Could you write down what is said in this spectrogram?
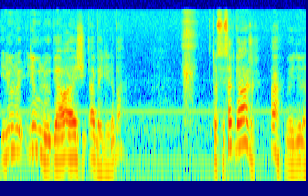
Il est où le, il est où le garage? Ah, bah, il est là-bas. Putain, c'est ça le garage? Ah, bah, il est là.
